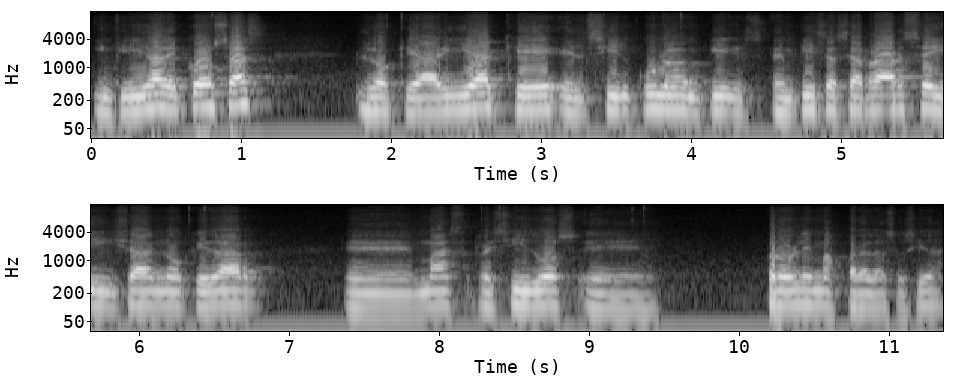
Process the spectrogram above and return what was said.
infinidad de cosas, lo que haría que el círculo empiece, a cerrarse y ya no quedar eh, más residuos, eh, problemas para la sociedad.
